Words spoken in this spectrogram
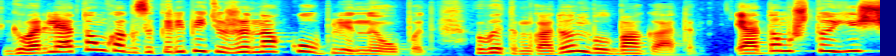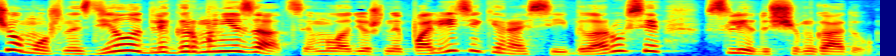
Говорили о том, как закрепить уже накопленный опыт. В этом году он был богатым. И о том, что еще можно сделать для гармонизации молодежной политики России и Беларуси в следующем году.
